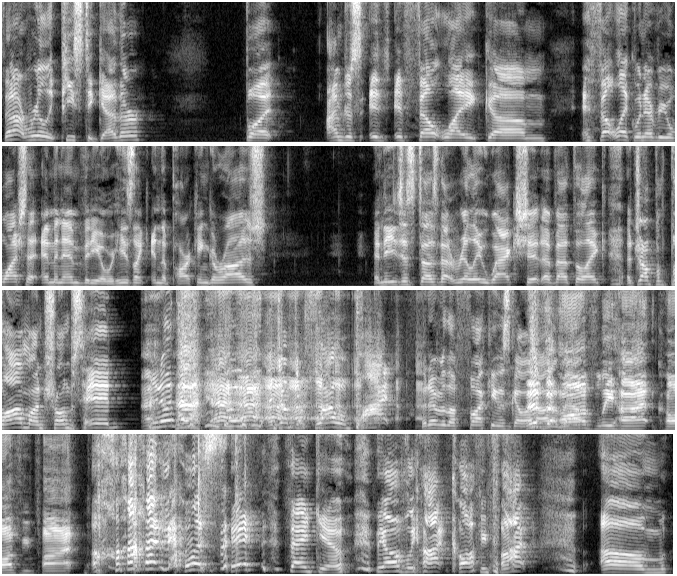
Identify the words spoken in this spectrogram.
They're not really pieced together, but I'm just it, it felt like um it felt like whenever you watch that Eminem video where he's like in the parking garage and he just does that really whack shit about the like I drop a bomb on Trump's head. You know that? I dropped a flower pot. Whatever the fuck he was going That's on an about. awfully hot coffee pot. that was it. Thank you. The awfully hot coffee pot. Um,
